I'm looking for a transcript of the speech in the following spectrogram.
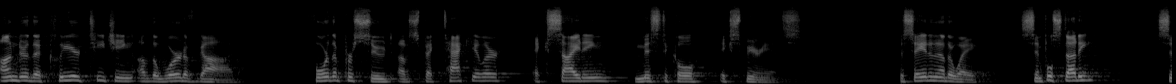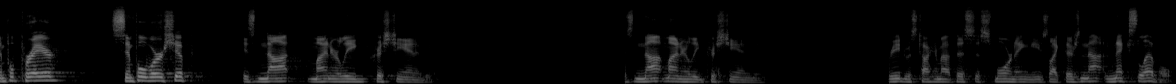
under the clear teaching of the Word of God for the pursuit of spectacular, exciting, mystical experience. To say it another way, simple study, simple prayer, simple worship is not minor league Christianity. It's not minor league Christianity. Reed was talking about this this morning. He's like, there's not next level.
